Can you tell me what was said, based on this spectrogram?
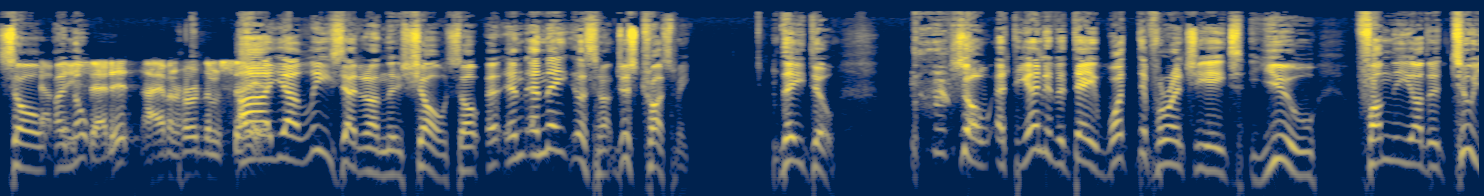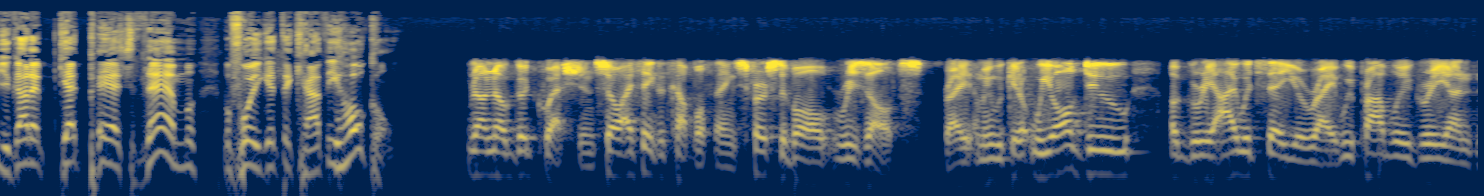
So Have I know, said it. I haven't heard them say. Uh, it. Yeah, Lee said it on this show. So and and they listen. Just trust me, they do. so at the end of the day, what differentiates you from the other two? You got to get past them before you get to Kathy Hochul. No, no, good question. So I think a couple things. First of all, results, right? I mean, we could, we all do agree. I would say you're right. We probably agree on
